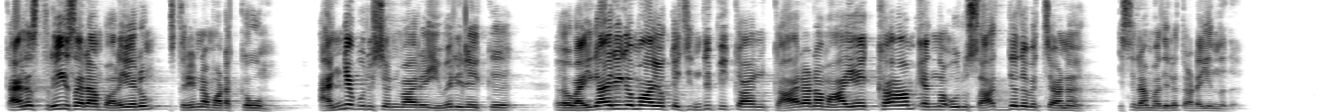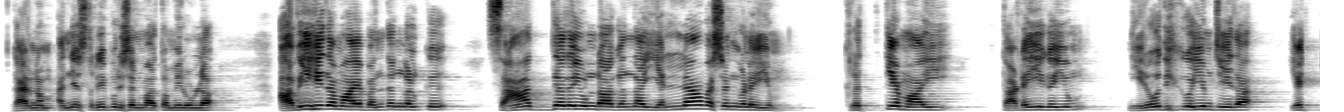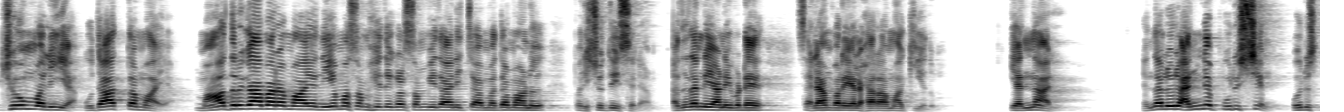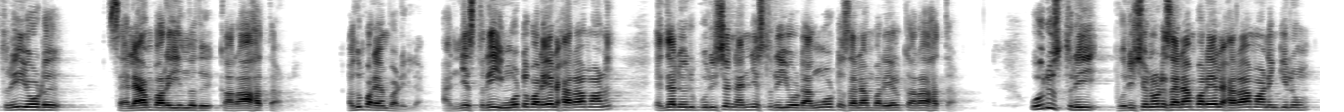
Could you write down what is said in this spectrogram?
കാരണം സ്ത്രീ സലാം പറയലും സ്ത്രീയുടെ മടക്കവും അന്യപുരുഷന്മാരെ ഇവരിലേക്ക് വൈകാരികമായൊക്കെ ചിന്തിപ്പിക്കാൻ കാരണമായേക്കാം എന്ന ഒരു സാധ്യത വെച്ചാണ് ഇസ്ലാം അതിനെ തടയുന്നത്. കാരണം അന്യ സ്ത്രീ പുരുഷന്മാർ തമ്മിലുള്ള അവിഹിതമായ ബന്ധങ്ങൾക്ക് സാധ്യതയുണ്ടാകുന്ന എല്ലാ വശങ്ങളെയും കൃത്യമായി തടയുകയും നിരോധിക്കുകയും ചെയ്ത ഏറ്റവും വലിയ ഉദാത്തമായ മാതൃകാപരമായ നിയമസംഹിതകൾ സംവിധാനിച്ച മതമാണ് പരിശുദ്ധ ഇസ്ലാം. അതുതന്നെയാണ് ഇവിടെ സലാം പറയൽ ഹറാമാക്കിയതും. എന്നാൽ എന്നാൽ ഒരു അന്യ പുരുഷൻ ഒരു സ്ത്രീയോട് സലാം പറയുന്നത് കറാഹത്താണ്. അതും പറയാൻ പാടില്ല. അന്യ സ്ത്രീ ഇങ്ങോട്ട് പറയാൽ ഹറാമാണ്. എന്നാൽ ഒരു പുരുഷൻ അന്യ സ്ത്രീയോട് അങ്ങോട്ട് സലാം പറയൽ കറാഹത്താണ്. ഒരു സ്ത്രീ പുരുഷനോട് സലാം പറയൽ ഹറാമാണെങ്കിലും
